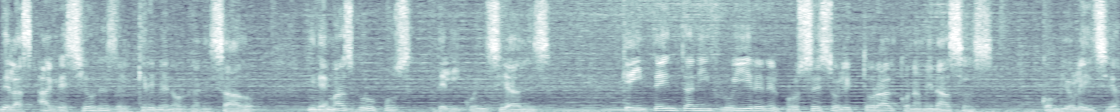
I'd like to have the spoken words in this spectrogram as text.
de las agresiones del crimen organizado y demás grupos delincuenciales que intentan influir en el proceso electoral con amenazas, con violencia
